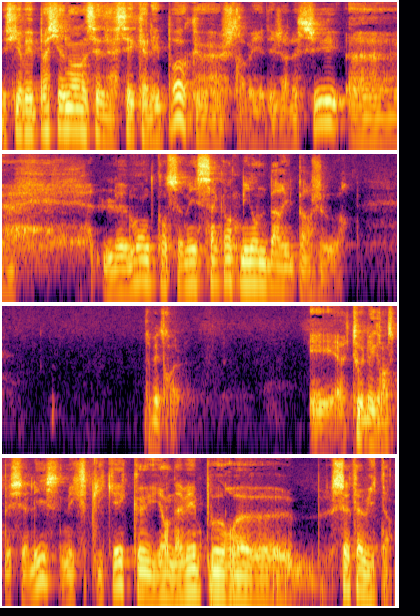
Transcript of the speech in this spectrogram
Et ce qui avait passionnant, c'est qu'à l'époque, euh, je travaillais déjà là-dessus, euh, le monde consommait 50 millions de barils par jour de pétrole. Et euh, tous les grands spécialistes m'expliquaient qu'il y en avait pour 7 euh, à 8 ans.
